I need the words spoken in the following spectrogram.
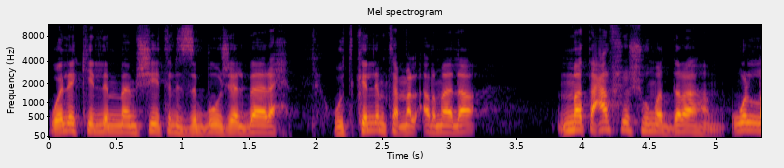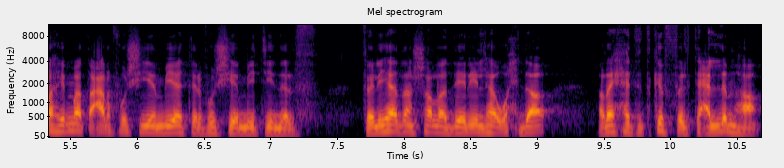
ولكن لما مشيت للزبوجة البارح وتكلمت مع الأرملة ما تعرفش واش هما الدراهم. والله ما تعرف واش هي 100000 واش هي 200000 فلهذا إن شاء الله دايرين لها وحدة رايحة تتكفل تعلمها.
